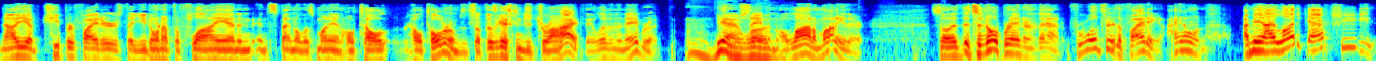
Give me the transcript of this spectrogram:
now you have cheaper fighters that you don't have to fly in and, and spend all this money on hotel hotel rooms and stuff. Those guys can just drive. They live in the neighborhood. Yeah, so you're well, saving a lot of money there. So it's a no brainer that for World Series of Fighting. I don't. I mean, I like actually.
